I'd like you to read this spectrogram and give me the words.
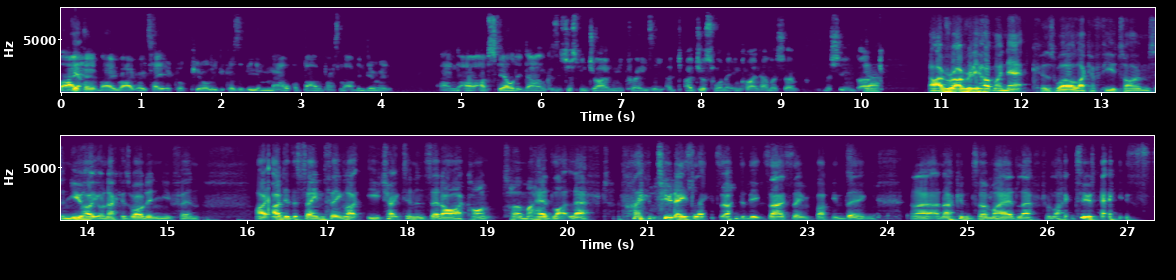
Like Yeah. I hurt my right rotator cuff purely because of the amount of barbell pressing that I've been doing, and I, I've scaled it down because it's just been driving me crazy. I, I just want to incline hammer strength machine back. I've re- I really hurt my neck as well, like a few times. And you hurt your neck as well, didn't you, Finn? I, I did the same thing. Like you checked in and said, "Oh, I can't turn my head like left." Like two days later, I did the exact same fucking thing, and I and I couldn't turn my head left for like two days.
